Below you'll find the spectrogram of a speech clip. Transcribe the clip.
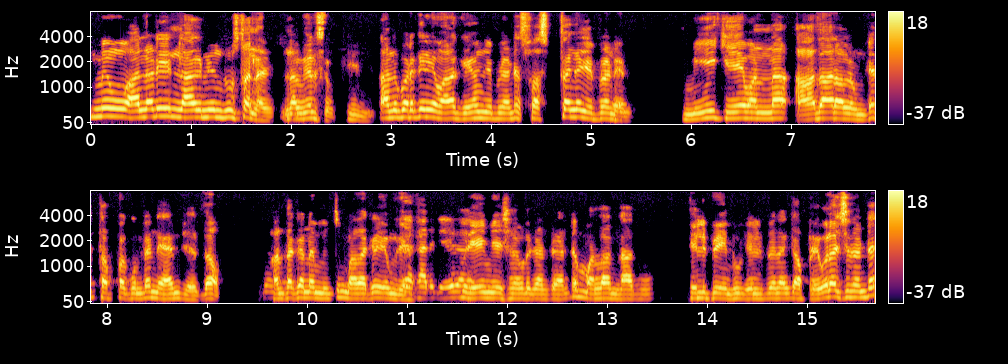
మేము ఆల్రెడీ నాకు నేను చూస్తాను అది. నాకు తెలుసు. అందుకొరకే నేను వాళ్ళకి ఏమని చెప్పిన అంటే స్పష్టంగా చెప్పాను నేను మీకేమన్నా ఆధారాలు ఉంటే తప్పకుండా న్యాయం చేద్దాం. అంతకన్నా మించి మా దగ్గర ఏం లేదు. మీరు ఏం చేసినా కూడా అంతే అంటే మళ్ళా నాకు వెళ్ళిపోయిండు వెళ్ళిపోయినాక అప్పుడు ఎవరు వచ్చిందంటే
